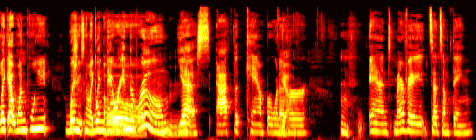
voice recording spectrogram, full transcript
Like at one point where when she was kinda like, when they were in the "Oh." room, Mhm. yes, at the camp or whatever, Mm. and Merve said something,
